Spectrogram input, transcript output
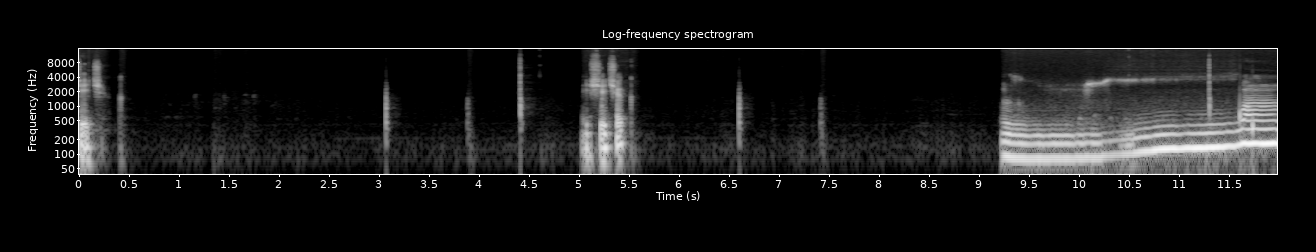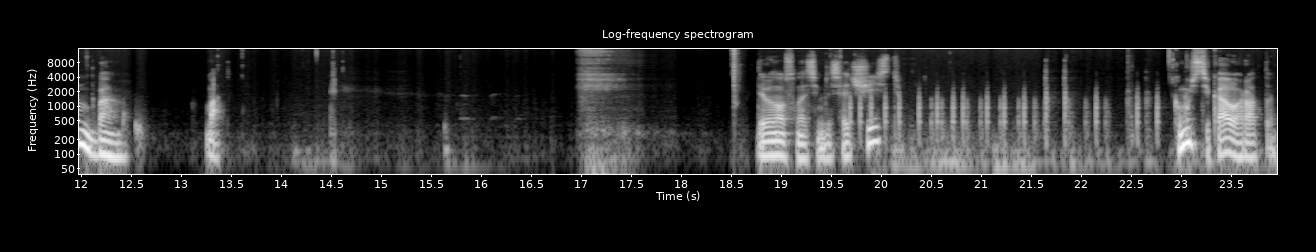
Ще чек. І ще чек. Бам. Мат. Дев'яносто на 76. Комусь цікаво грати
